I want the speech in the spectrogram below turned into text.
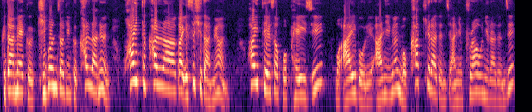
그 다음에 그 기본적인 그 컬러는 화이트 컬러가 있으시다면 화이트에서 뭐 베이지, 뭐 아이보리 아니면 뭐 카키라든지 아니면 브라운이라든지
